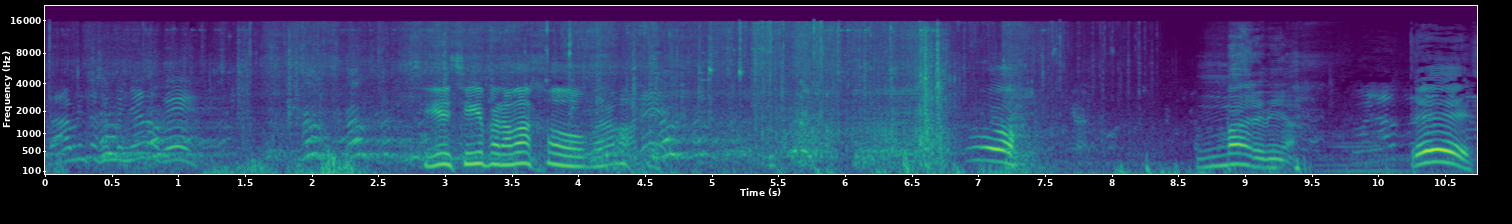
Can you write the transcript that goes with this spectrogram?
¿Te vas a abrir entonces mañana o qué? Sigue, sigue para abajo. Para abajo. Oh, madre mía. Tres,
